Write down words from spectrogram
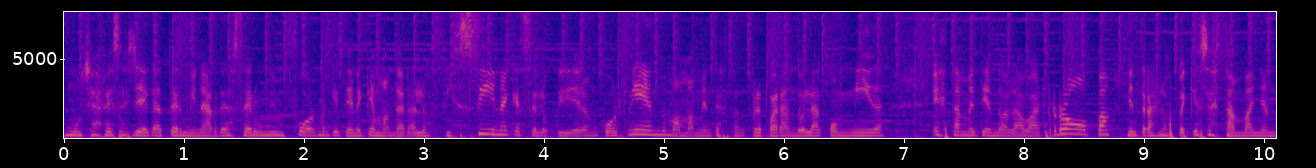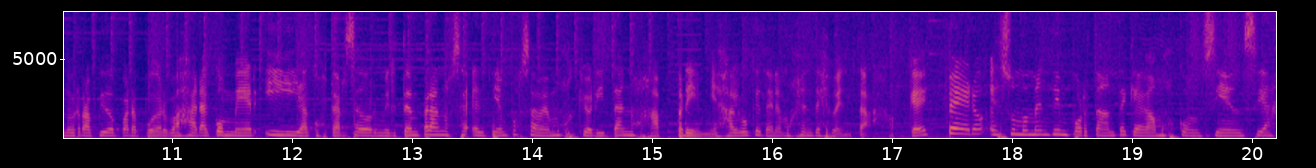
muchas veces llega a terminar de hacer un informe que tiene que mandar a la oficina, que se lo pidieron corriendo. Mamá mientras está preparando la comida, está metiendo a lavar ropa, mientras los peques se están bañando rápido para poder bajar a comer y acostarse a dormir temprano. O sea, el tiempo sabemos que ahorita nos apremia, es algo que tenemos en desventaja, ¿ok? Pero es sumamente importante que hagamos conciencia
